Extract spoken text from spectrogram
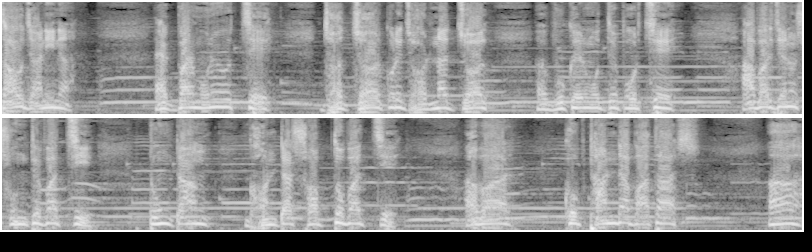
তাও জানি না। একবার মনে হচ্ছে ঝরঝর করে ঝর্ণার জল বুকের মধ্যে পড়ছে আবার যেন শুনতে পাচ্ছি, টুংটাং, ঘণ্টার শব্দ বাজছে। আবার খুব ঠান্ডা বাতাস। আহ,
